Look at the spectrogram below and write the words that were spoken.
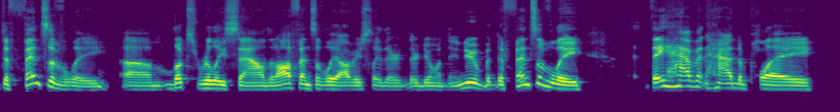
defensively um, looks really sound, and offensively, obviously, they're they're doing what they do. But defensively, they haven't had to play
